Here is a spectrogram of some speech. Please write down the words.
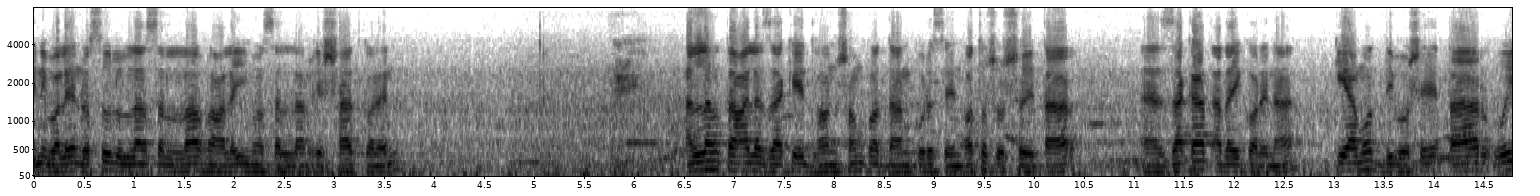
তিনি বলেন, রাসূলুল্লাহ সাল্লাল্লাহু আলাইহি ওয়াসাল্লাম ইরশাদ করেন, আল্লাহ তাআলা যাকে ধন সম্পদ দান করেছেন, অথচ সে তার জাকাত আদায় করে না, কেয়ামত দিবসে তার ওই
